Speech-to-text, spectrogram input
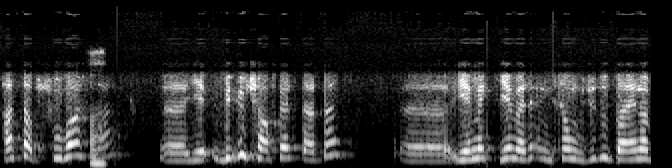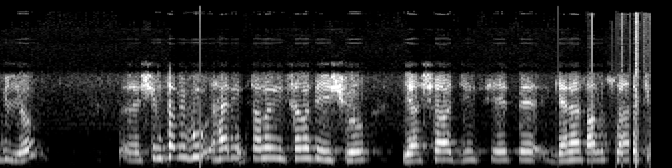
Hatta su varsa e, ye- bir 3 hafta da e, yemek yemeden insan vücudu dayanabiliyor. E, şimdi tabii bu her insanın insana değişiyor. Yaşa, cinsiyete, genel sağlık sorunlarındaki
